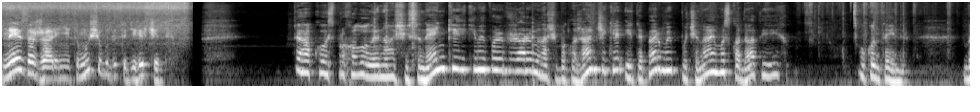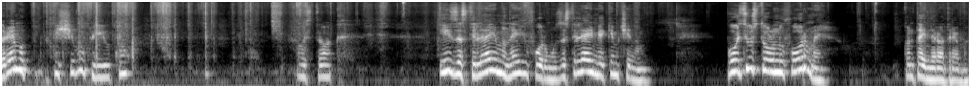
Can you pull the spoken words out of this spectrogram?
не зажарені, тому що будуть тоді гірчити. Так, ось прохололи наші синенькі, які ми пожарили, наші баклажанчики, і тепер ми починаємо складати їх у контейнер. Беремо пищеву плівку. Ось так. І застеляємо нею форму. Застеляємо яким чином? По цю сторону форми контейнера треба.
